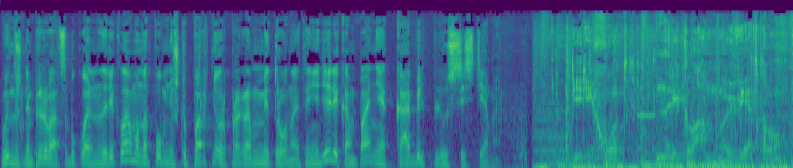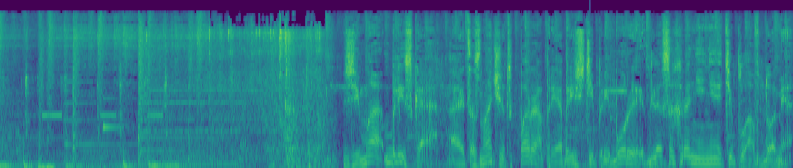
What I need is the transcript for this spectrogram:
Вынуждены прерваться буквально на рекламу. Напомню, что партнер программы «Метро» на этой неделе – компания «Кабель плюс системы». Переход на рекламную ветку. Зима близко, а это значит, пора приобрести приборы для сохранения тепла в доме.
